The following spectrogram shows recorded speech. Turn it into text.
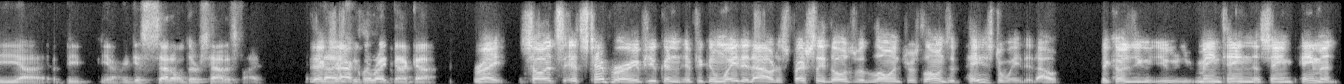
be uh, be you know I guess settled or satisfied. Exactly. would go right back up. Right. So it's it's temporary. If you can if you can wait it out, especially those with low interest loans, it pays to wait it out because you you maintain the same payment.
